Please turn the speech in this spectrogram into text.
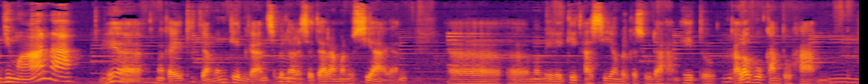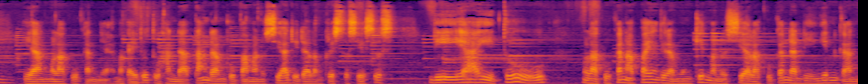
gimana? Iya, maka itu tidak mungkin kan sebenarnya Hmm. secara manusia kan eh, memiliki kasih yang berkesudahan itu. Mm-mm. Kalau bukan Tuhan Hmm. yang melakukannya, maka itu Tuhan datang dalam rupa manusia di dalam Kristus Yesus. Dia itu melakukan apa yang tidak mungkin manusia lakukan dan diinginkan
